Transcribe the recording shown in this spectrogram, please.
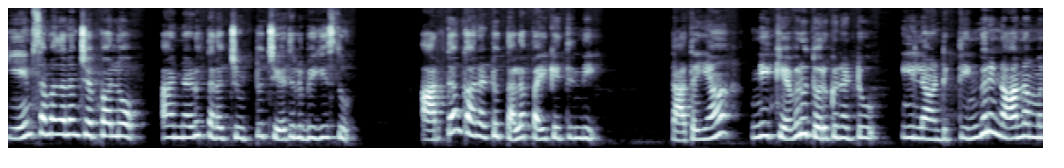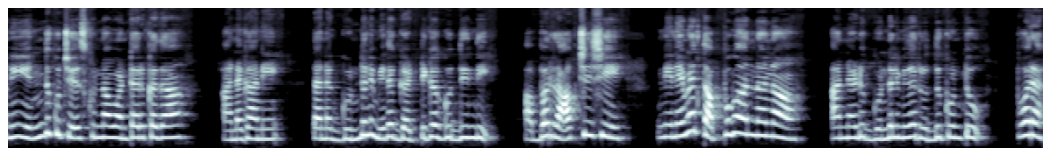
ఏం సమాధానం చెప్పాలో అన్నాడు తన చుట్టూ చేతులు బిగిస్తూ. అర్థం కానట్టు తల పైకెత్తింది. తాతయ్య నీకెవరు దొరికినట్టు? ఇలాంటి తింగరి నాన్నమ్మని ఎందుకు చేసుకున్నావు అంటారు కదా అనగానే తన గుండెల మీద గట్టిగా గుద్దింది. అబ్బ రాక్షసి నేనేమైనా తప్పుగా అన్నానా? అన్నాడు గుండెల మీద రుద్దుకుంటూ. పోరా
